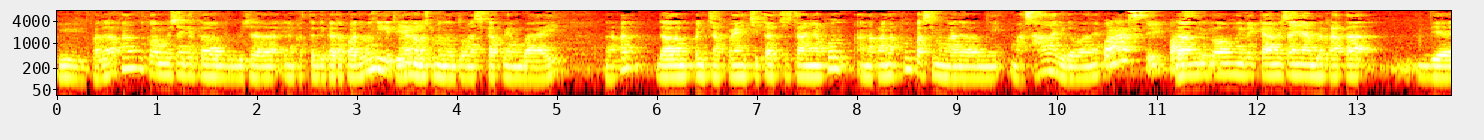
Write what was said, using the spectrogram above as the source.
Ih, padahal kan kalau misalnya kita berbicara yang tadi kata Pak Doni gitu ya Hmm. harus menentukan sikap yang baik. Nah kan dalam pencapaian cita-citanya pun anak-anak pun pasti mengalami masalah gitu Pak ya. Pasti, Dan pasti. kalau mereka misalnya berkata dia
